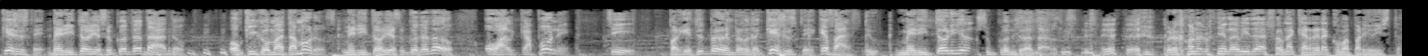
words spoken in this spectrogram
¿Qué es usted? Meritorio subcontratado. O Kiko Matamoros, meritorio subcontratado. O Al Capone. Sí, perquè tu et preguntes, què és usted? Què fas? Meritorio subcontratado. Però quan es guanya la vida es fa una carrera com a periodista.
